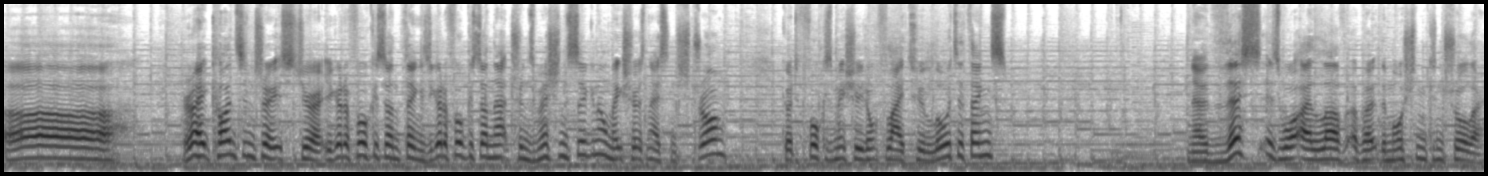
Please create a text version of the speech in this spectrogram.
Oh, right, concentrate, Stewart. You've got to focus on things. You've got to focus on that transmission signal, make sure it's nice and strong. Got to focus, make sure you don't fly too low to things. Now, this is what I love about the motion controller,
